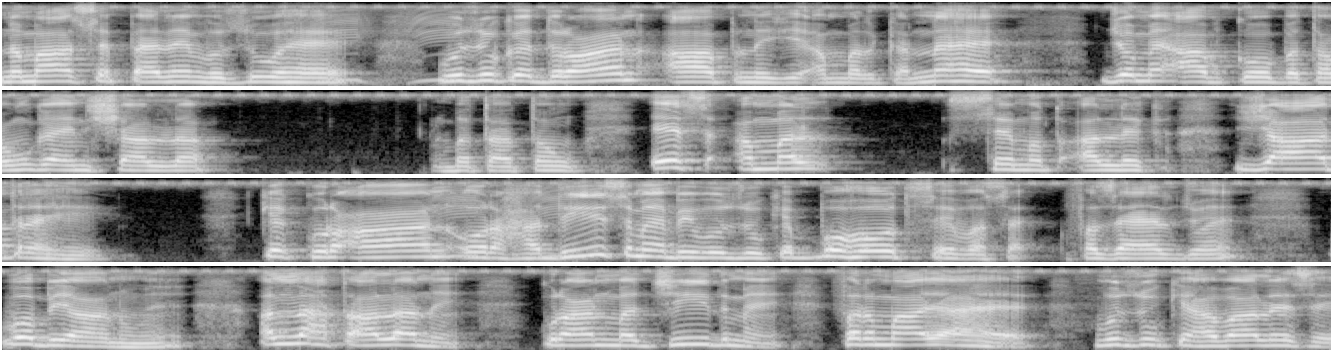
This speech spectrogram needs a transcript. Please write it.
नमाज़ से पहले वज़ू है। वज़ू के दौरान आपने ये अमल करना है, जो मैं आपको बताऊँगा इन बताता हूँ, इस अमल से मुतल याद रहे। कि कुरान और हदीस में भी वज़ू के बहुत से फ़ज़ैल जो हैं, वो बयान हुए हैं। अल्लाह ताला ने कुरान मजीद में फरमाया है वज़ू के हवाले से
